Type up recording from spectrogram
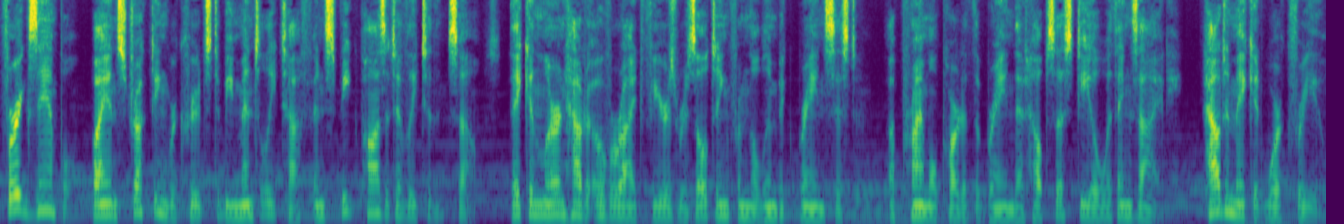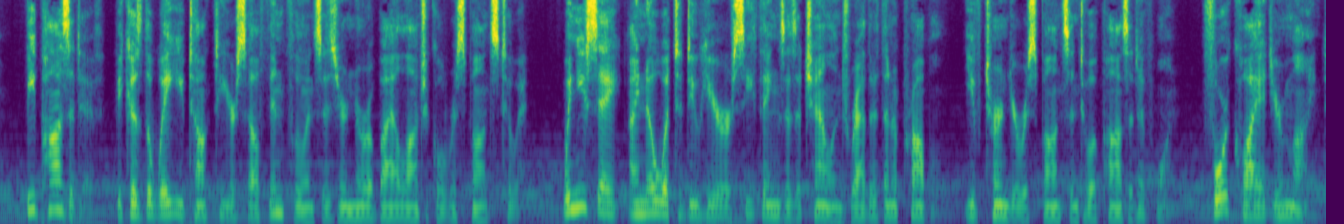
For example, by instructing recruits to be mentally tough and speak positively to themselves, they can learn how to override fears resulting from the limbic brain system, a primal part of the brain that helps us deal with anxiety. How to make it work for you. Be positive, because the way you talk to yourself influences your neurobiological response to it. When you say, I know what to do here, or see things as a challenge rather than a problem, you've turned your response into a positive one. 4. Quiet your mind.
